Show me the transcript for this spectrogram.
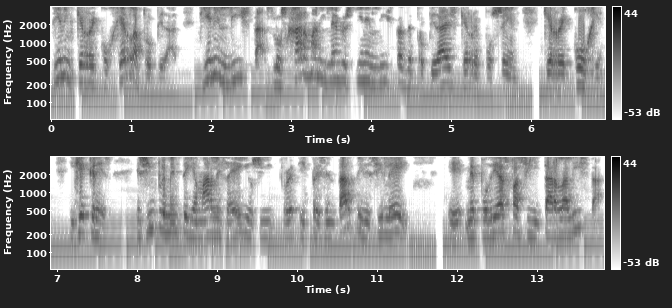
tienen que recoger la propiedad. Tienen listas. Los Harman y Lenders tienen listas de propiedades que reposeen, que recogen. ¿Y qué crees? Es simplemente llamarles a ellos y, y presentarte y decirle, hey, eh, me podrías facilitar la lista.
